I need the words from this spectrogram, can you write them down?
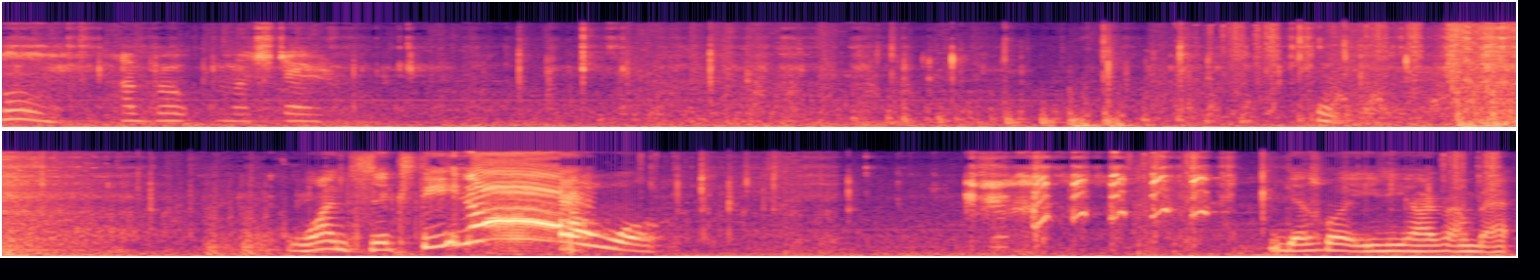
Oh, I broke my stair. One sixty? No! Guess what? Easy hard. I'm back.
